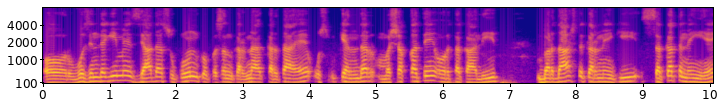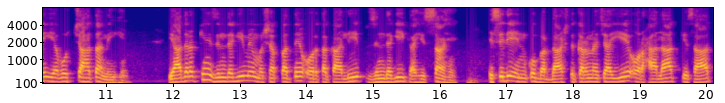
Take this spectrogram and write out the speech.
اور وہ زندگی میں زیادہ سکون کو پسند کرنا کرتا ہے، اس کے اندر مشقتیں اور تکالیف برداشت کرنے کی سکت نہیں ہے یا وہ چاہتا نہیں ہے۔ یاد رکھیں، زندگی میں مشقتیں اور تکالیف زندگی کا حصہ ہیں، اسی لیے ان کو برداشت کرنا چاہیے اور حالات کے ساتھ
